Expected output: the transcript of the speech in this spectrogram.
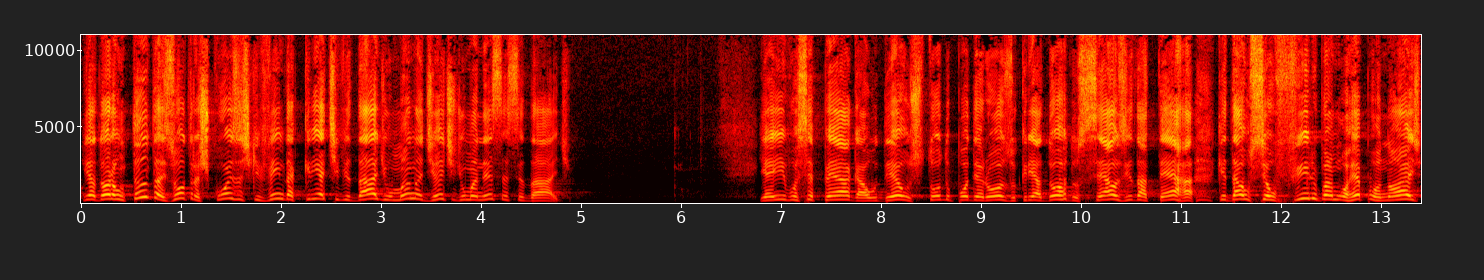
e adoram tantas outras coisas que vêm da criatividade humana diante de uma necessidade. E aí você pega o Deus Todo-Poderoso, Criador dos céus e da terra, que dá o seu Filho para morrer por nós,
